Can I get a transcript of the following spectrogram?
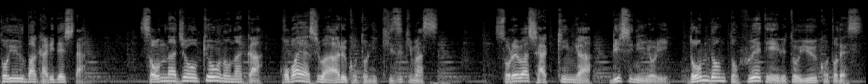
というばかりでした。そんな状況の中、小林はあることに気づきます。それは借金が利子によりどんどんと増えているということです。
